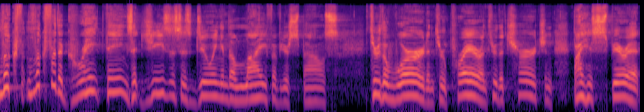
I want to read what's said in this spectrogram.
Look, look for the great things that Jesus is doing in the life of your spouse through the word and through prayer and through the church and by his spirit.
